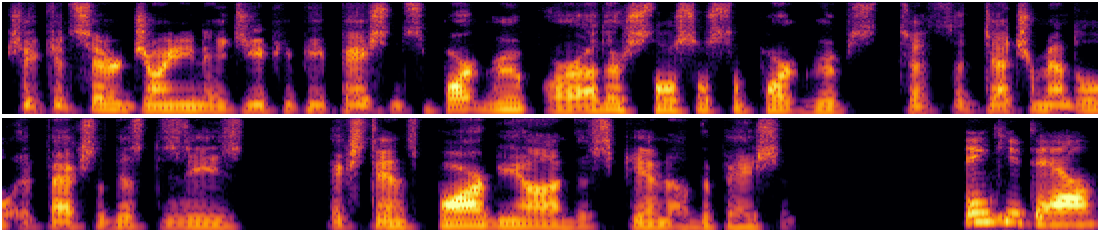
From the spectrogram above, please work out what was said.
should consider joining a GPP patient support group or other social support groups since the detrimental effects of this disease extends far beyond the skin of the patient. Thank you, Dale.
